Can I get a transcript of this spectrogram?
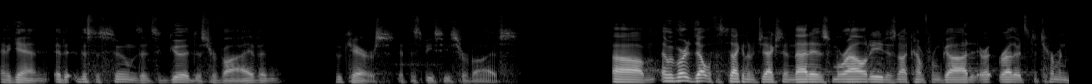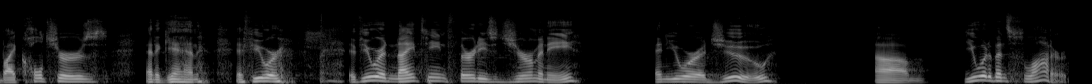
And again, it, this assumes that it's good to survive, and who cares if the species survives? Um, and we've already dealt with the second objection, and that is morality does not come from God. Rather, it's determined by cultures. And again, if you were, if you were in 1930s Germany and you were a Jew, um, you would have been slaughtered.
